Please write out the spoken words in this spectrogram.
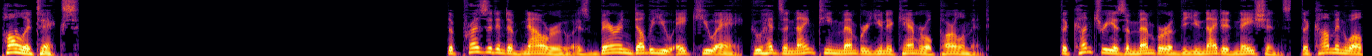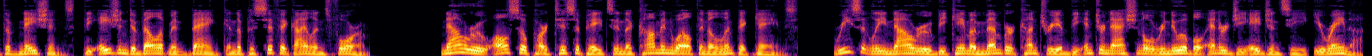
Politics The president of Nauru is Baron Waqa, who heads a 19-member unicameral parliament. The country is a member of the United Nations, the Commonwealth of Nations, the Asian Development Bank and the Pacific Islands Forum. Nauru also participates in the Commonwealth and Olympic Games. Recently Nauru became a member country of the International Renewable Energy Agency The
